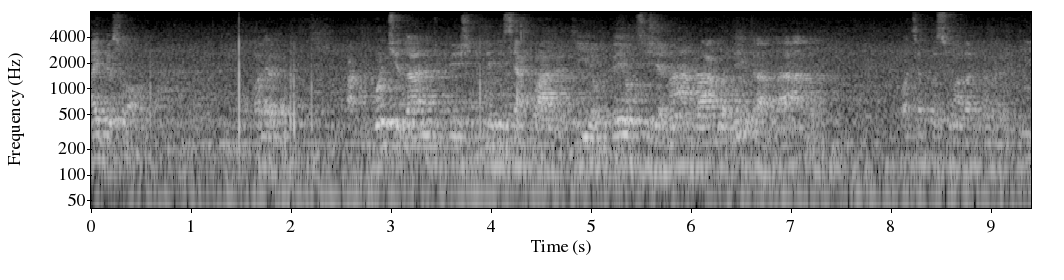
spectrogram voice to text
Aí pessoal, olha a quantidade de peixe que tem nesse aquário aqui, ó, bem oxigenado, água bem tratada. Pode se aproximar da câmera aqui.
